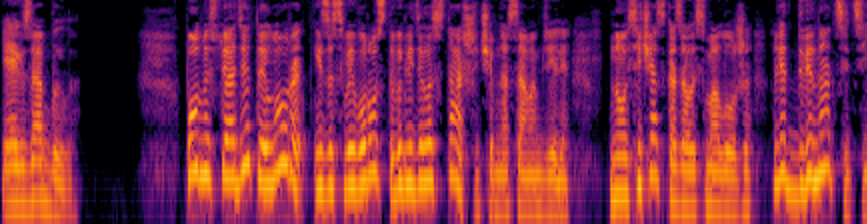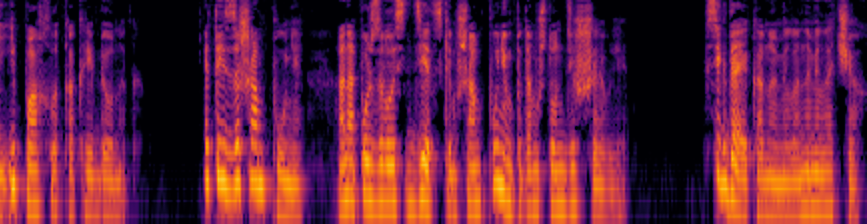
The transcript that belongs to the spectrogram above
Я их забыла. Полностью одетая Лора из-за своего роста выглядела старше, чем на самом деле, но сейчас казалась моложе, лет двенадцати, и пахла, как ребенок. Это из-за шампуня. Она пользовалась детским шампунем, потому что он дешевле. Всегда экономила на мелочах.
